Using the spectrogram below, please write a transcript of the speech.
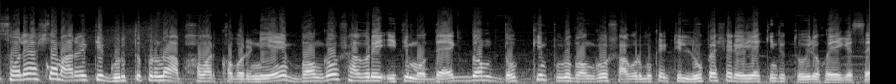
চলে আসলাম আরও একটি গুরুত্বপূর্ণ আবহাওয়ার খবর নিয়ে। বঙ্গোপসাগরে ইতিমধ্যে একদম দক্ষিণ পূর্ব বঙ্গোপসাগর বুকে একটি লো প্রেশার এরিয়া কিন্তু তৈরি হয়ে গেছে।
